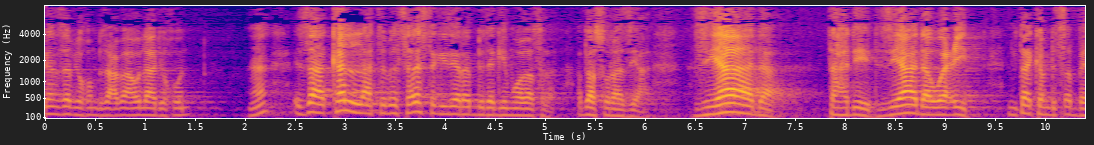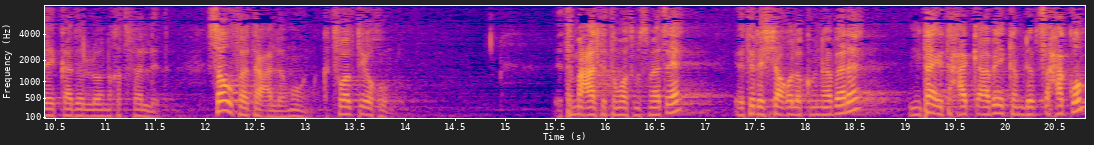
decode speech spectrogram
ገንዘብ ይኹን ብዛዕባ ኣውላድ ይኹን እዛ ከላ ትብል ሰለስተ ግዜ ረቢ ደጊምዎ ኣብዛ ሱራ እዚኣ ዝያዳ ታህዲድ ዝያዳ ወዒድ እንታይ ከም ዝጽበየካ ዘሎ ንኽትፈልጥ ሰውፈ ተዕለሙን ክትፈልጡ ኢኹም እቲ መዓልቲ እቲ ሞት ምስ መጸ እቲ ደሻቑለኩም ዝነበረ እንታይ እዩ እቲ ሓቂ ኣበይ ከም ደብጽሓኩም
